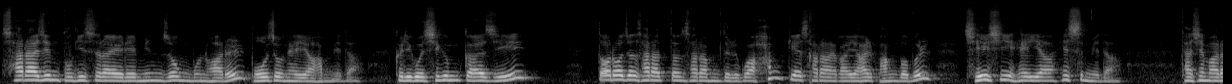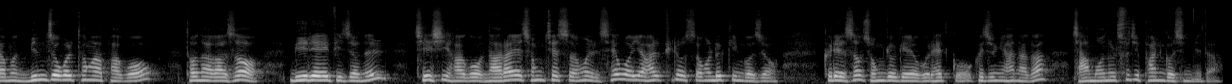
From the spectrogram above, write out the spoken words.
사라진 북이스라엘의 민족 문화를 보존해야 합니다. 그리고 지금까지 떨어져 살았던 사람들과 함께 살아가야 할 방법을 제시해야 했습니다. 다시 말하면 민족을 통합하고 더 나아가서 미래의 비전을 제시하고 나라의 정체성을 세워야 할 필요성을 느낀 거죠. 그래서 종교개혁을 했고 그 중에 하나가 잠언을 수집한 것입니다.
